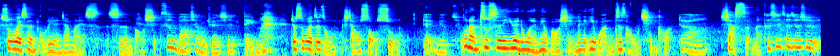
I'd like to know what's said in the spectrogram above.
所以我也是很鼓励人家买私私人保险。私人保险我觉得是得买，就是为了这种小手术。对，没有错。不然住私立医院，如果你没有保险，那个一晚至少五千块。对啊，吓死人了。可是这就是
